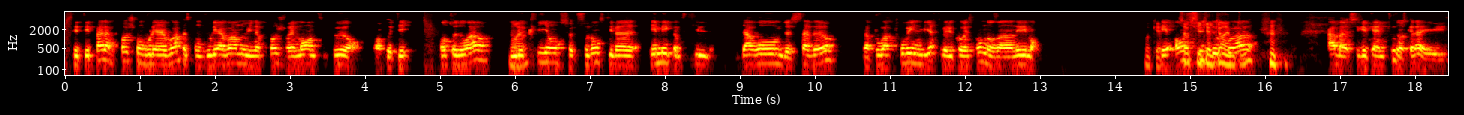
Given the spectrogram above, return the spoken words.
c'était pas l'approche qu'on voulait avoir parce qu'on voulait avoir nous une approche vraiment un petit peu en, côté entonnoir où le client, selon ce qu'il va aimer comme style d'arôme, de saveur, va pouvoir trouver une bière qui va lui correspondre dans un élément. Ok. Et Sauf si quelqu'un aime tout. ah bah si quelqu'un aime tout, dans ce cas-là, il,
